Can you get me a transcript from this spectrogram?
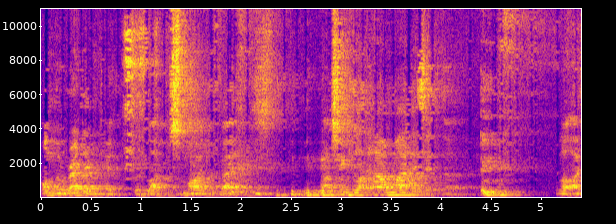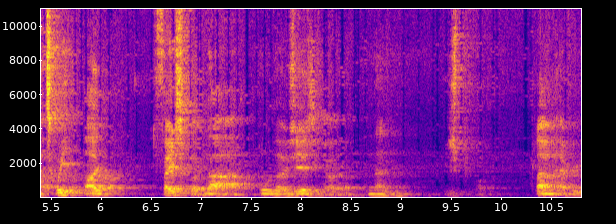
on the Reading pitch with like a smiley face. and I was thinking like, how mad is it that like I tweet, I Facebook that all those years ago, and then just play on it every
